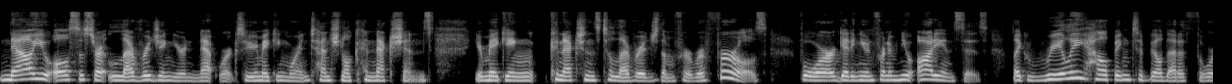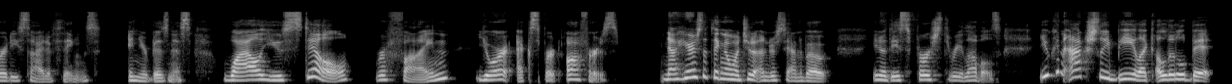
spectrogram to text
Now you also start leveraging your network. So you're making more intentional connections. You're making connections to leverage them for referrals, for getting you in front of new audiences, like really helping to build that authority side of things in your business while you still refine your expert offers. Now, here's the thing I want you to understand about, you know, these first three levels. You can actually be like a little bit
